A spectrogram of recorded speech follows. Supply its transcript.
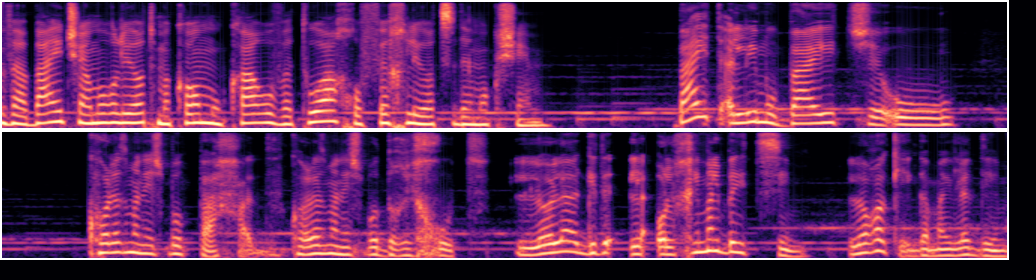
והבית שאמור להיות מקום מוכר ובטוח, הופך להיות שדה מוקשים. בית אלים הוא בית שהוא... כל הזמן יש בו פחד, כל הזמן יש בו דריכות. לא להגיד, הולכים על ביצים, לא רק היא, גם הילדים.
